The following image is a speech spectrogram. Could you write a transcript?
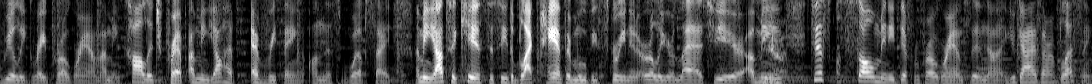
really great program. I mean, college prep. I mean, y'all have everything on this website. I mean, y'all took kids to see the Black Panther movie screening earlier last year. I mean, just so many different programs, and uh, you guys are a blessing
